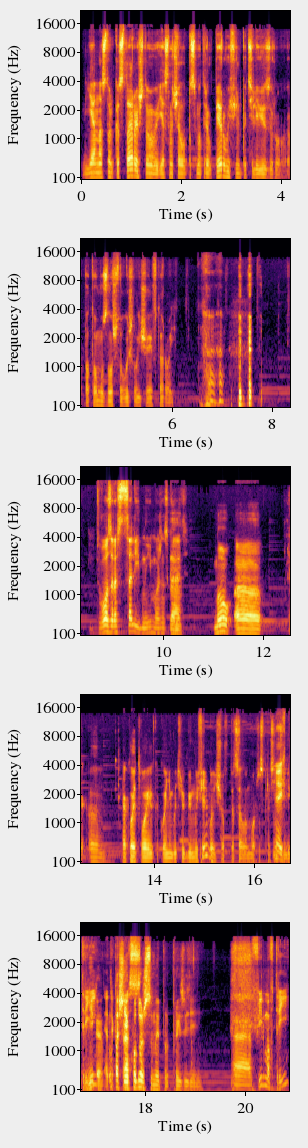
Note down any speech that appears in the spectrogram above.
Я настолько старый, что я сначала посмотрел первый фильм по телевизору, а потом узнал, что вышел еще и второй. Возраст солидный, можно сказать. Ну, э, э, какой твой какой-нибудь любимый фильм еще в целом можно спросить? У меня их Или три, книга? это Ну, точнее, раз- художественное пр- произведение. А, Фильмов три.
